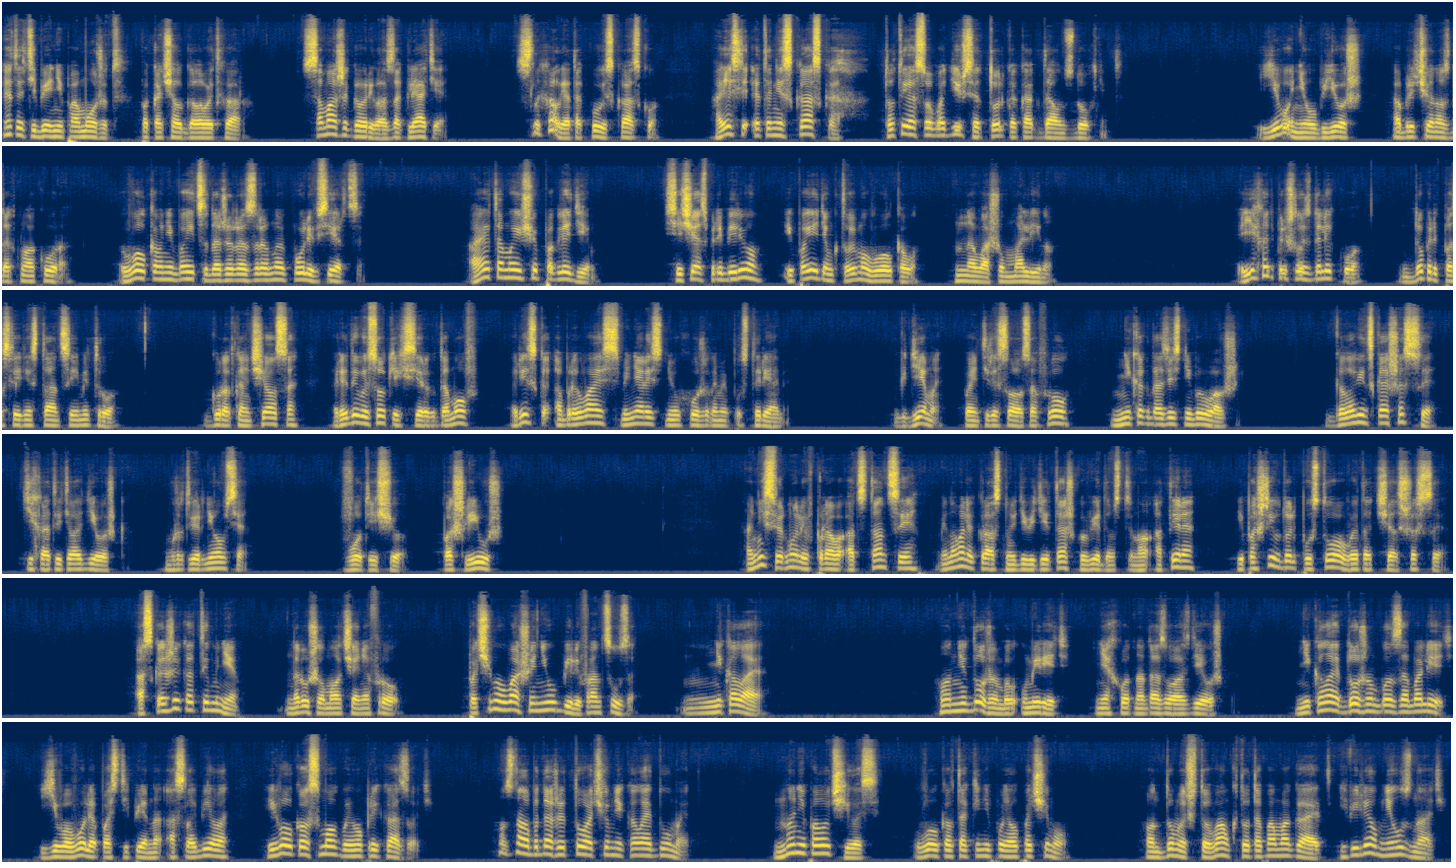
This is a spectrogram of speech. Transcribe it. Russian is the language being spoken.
«Это тебе не поможет», — покачал головой Тхар. «Сама же говорила, заклятие. Слыхал я такую сказку. А если это не сказка, то ты освободишься только когда он сдохнет». «Его не убьешь», — обреченно вздохнула Кора. «Волков не боится даже разрывной пули в сердце». «А это мы еще поглядим. Сейчас приберем и поедем к твоему Волкову, на вашу малину». Ехать пришлось далеко, до предпоследней станции метро. Город кончался, ряды высоких серых домов, резко обрываясь, сменялись неухоженными пустырями. «Где мы?» — поинтересовался Фрол, никогда здесь не бывавший. «Головинское шоссе», — тихо ответила девушка. «Может, вернемся?» «Вот еще. Пошли уж». Они свернули вправо от станции, миновали красную девятиэтажку ведомственного отеля и пошли вдоль пустого в этот час шоссе. «А скажи-ка ты мне», — нарушил молчание Фрол, — «почему ваши не убили француза? Николая?» «Он не должен был умереть», — неохотно отозвалась девушка. Николай должен был заболеть. Его воля постепенно ослабела, и Волков смог бы ему приказывать. Он знал бы даже то, о чем Николай думает. Но не получилось. Волков так и не понял, почему. Он думает, что вам кто-то помогает, и велел мне узнать.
